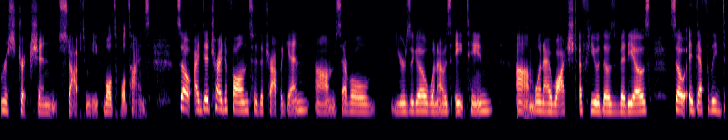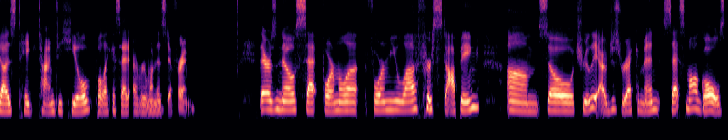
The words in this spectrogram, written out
restriction stopped me multiple times. So I did try to fall into the trap again um, several years ago when I was 18. Um, when I watched a few of those videos. So it definitely does take time to heal. But like I said, everyone is different. There's no set formula formula for stopping. Um, so truly, I would just recommend set small goals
